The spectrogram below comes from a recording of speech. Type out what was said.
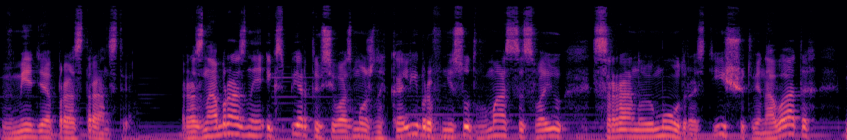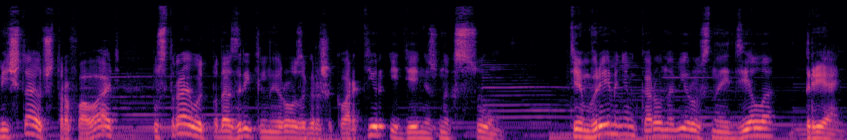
в медиапространстве – Разнообразные эксперты всевозможных калибров несут в массы свою сраную мудрость, ищут виноватых, мечтают штрафовать, устраивают подозрительные розыгрыши квартир и денежных сумм. Тем временем коронавирусное дело – дрянь.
